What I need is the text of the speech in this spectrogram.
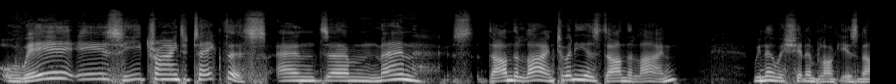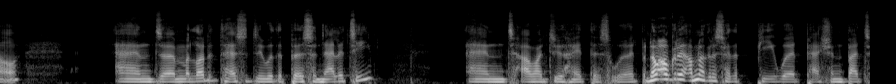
Where is he trying to take this? And um, man, down the line, twenty years down the line, we know where Chenin Blanc is now, and um, a lot of it has to do with the personality and how I do hate this word. But no, I'm, gonna, I'm not going to say the p word, passion, but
